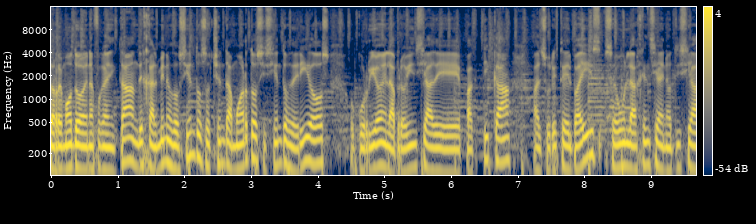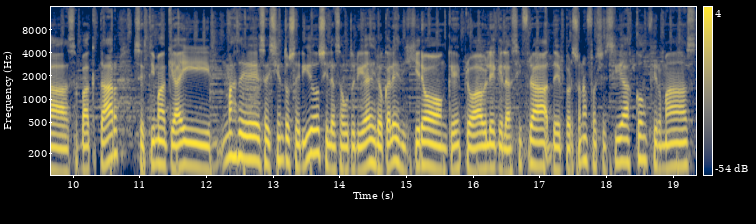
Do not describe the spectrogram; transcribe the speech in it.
Terremoto en Afganistán deja al menos 280 muertos y cientos de heridos. Ocurrió en la provincia de Paktika, al sureste del país. Según la agencia de noticias Bakhtar, se estima que hay más de 600 heridos y las autoridades locales dijeron que es probable que la cifra de personas fallecidas confirmadas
